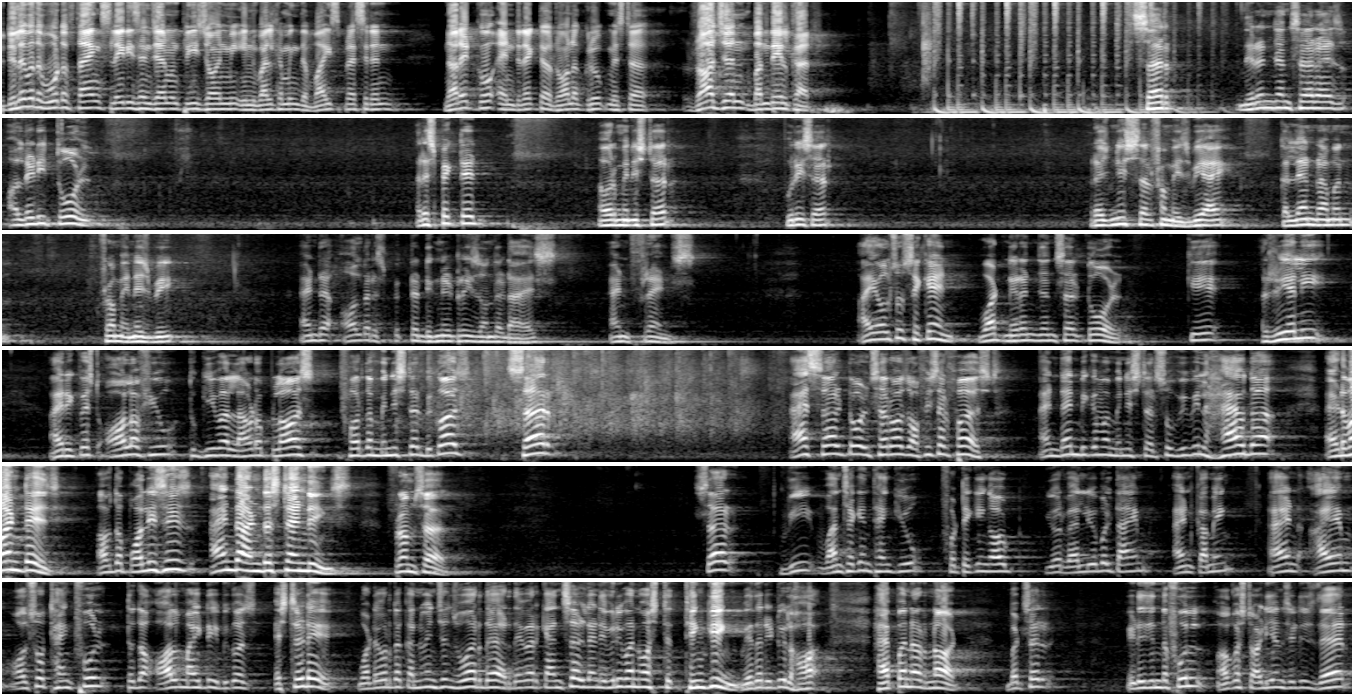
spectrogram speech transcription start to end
To deliver the vote of thanks, ladies and gentlemen, please join me in welcoming the Vice President, Naredco and Director, Ronak Group, Mr. Rajan Bandelkar. Sir, Niranjan sir has already told, respected our minister, Puri sir, Rajnish sir from SBI, Kalyan Raman from NHB, and uh, all the respected dignitaries on the dais and friends. I also second what Niranjan sir told, कि really I request all of you to give a loud applause for the minister because sir, as sir told, sir was officer first and then become a minister. So we will have the advantage of the policies and the understandings from sir. Sir, we once again thank you for taking out your valuable time and coming. And I am also thankful to the Almighty because yesterday, whatever the conventions were there, they were cancelled and everyone was th- thinking whether it will ha- happen or not. But, sir, it is in the full August audience, it is there.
